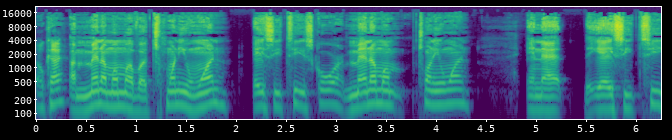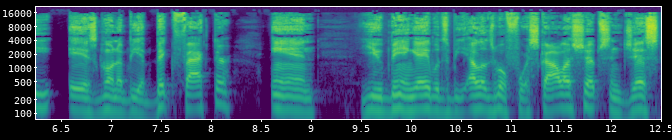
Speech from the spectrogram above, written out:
Okay. a minimum of a 21 ACT score, minimum 21, in that the ACT is going to be a big factor in you being able to be eligible for scholarships and just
